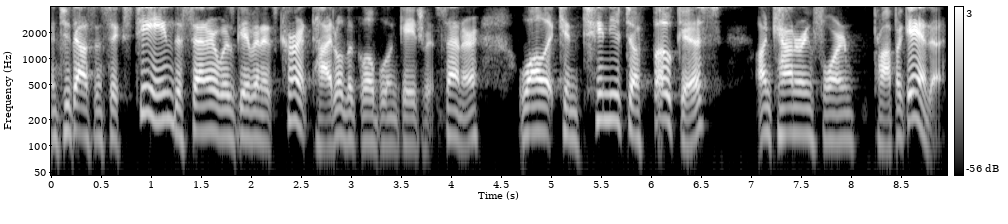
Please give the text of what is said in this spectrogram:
In 2016, the center was given its current title, the Global Engagement Center, while it continued to focus on countering foreign propaganda.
